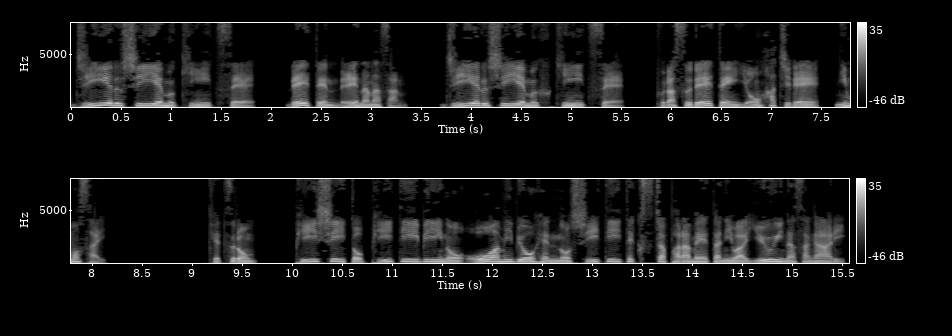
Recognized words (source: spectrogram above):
GLCM 均一性、0.073、GLCM 不均一性、プラス0.480にも差異。結論、PC と PTB の大網病変の CT テクスチャパラメータには優位な差があり、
